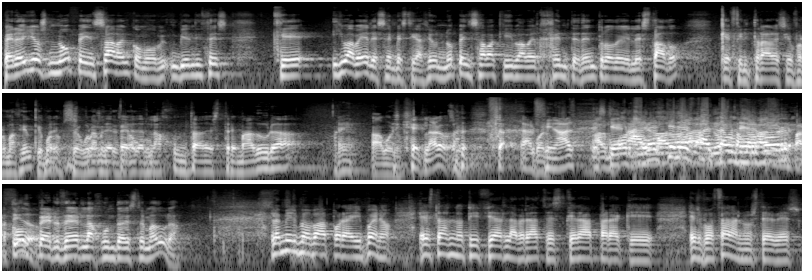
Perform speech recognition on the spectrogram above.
Pero ellos no pensaban, como bien dices, que iba a haber esa investigación, no pensaba que iba a haber gente dentro del Estado que filtrara esa información, que bueno, seguramente... de perder la Junta de Extremadura, Ah, bueno. Es que claro, al final es que a ver si les falta un error perder la Junta de Extremadura. Lo mismo va por ahí. Bueno, estas noticias la verdad es que era para que esbozaran ustedes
